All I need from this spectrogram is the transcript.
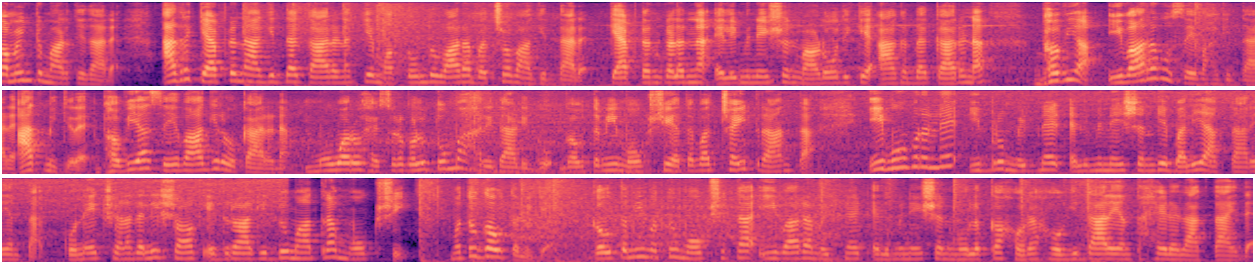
ಕಮೆಂಟ್ ಮಾಡ್ತಿದ್ದಾರೆ. ಆದ್ರೆ ಕ್ಯಾಪ್ಟನ್ ಆಗಿದ್ದ ಕಾರಣಕ್ಕೆ ಮತ್ತೊಂದು ವಾರ ಬಚಾವಾಗಿದ್ದಾರೆ ಕ್ಯಾಪ್ಟನ್ಗಳನ್ನ ಎಲಿಮಿನೇಷನ್ ಮಾಡೋದಿಕ್ಕೆ ಆಗದ ಕಾರಣ ಭವ್ಯ ಈ ವಾರವೂ ಸೇವ್ ಆಗಿದ್ದಾರೆ. ಆತ್ಮಿಕರೆ, ಭವ್ಯ ಸೇವ್ ಆಗಿರೋ ಕಾರಣ ಮೂವರು ಹೆಸರುಗಳು ತುಂಬಾ ಹರಿದಾಡಿದ್ವು. ಗೌತಮಿ, ಮೋಕ್ಷಿ ಅಥವಾ ಚೈತ್ರ ಅಂತ ಈ ಮೂವರಲ್ಲೇ ಇಬ್ರು ಮಿಡ್ ನೈಟ್ ಎಲಿಮಿನೇಷನ್ಗೆ ಬಲಿಯಾಗ್ತಾರೆ ಅಂತ. ಕೊನೆ ಕ್ಷಣದಲ್ಲಿ ಶಾಕ್ ಎದುರಾಗಿದ್ದು ಮಾತ್ರ ಮೋಕ್ಷಿ ಮತ್ತು ಗೌತಮಿಗೆ. ಗೌತಮಿ ಮತ್ತು ಮೋಕ್ಷಿತಾ ಈ ವಾರ ಮಿಡ್ ನೈಟ್ ಎಲಿಮಿನೇಷನ್ ಮೂಲಕ ಹೊರ ಹೋಗಿದ್ದಾರೆ ಅಂತ ಹೇಳಲಾಗ್ತಾ ಇದೆ.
